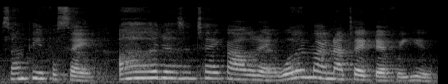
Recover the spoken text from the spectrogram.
some people say, "Oh, it doesn't take all of that." Well, it might not take that for you,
